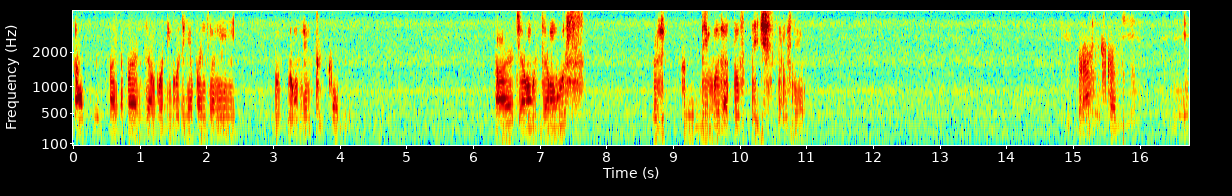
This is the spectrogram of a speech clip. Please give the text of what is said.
apa yang panjang, coding-coding yang panjang ni untuk menentukan uh, jambus-jambus ke level atau stage seterusnya. Terakhir sekali, ini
